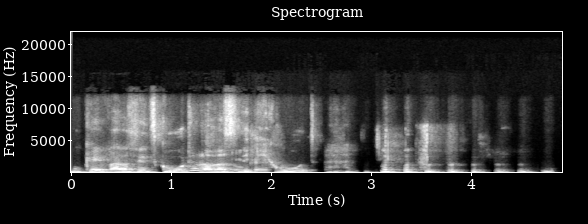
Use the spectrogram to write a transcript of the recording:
okay, war das jetzt gut oder was okay. nicht gut?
